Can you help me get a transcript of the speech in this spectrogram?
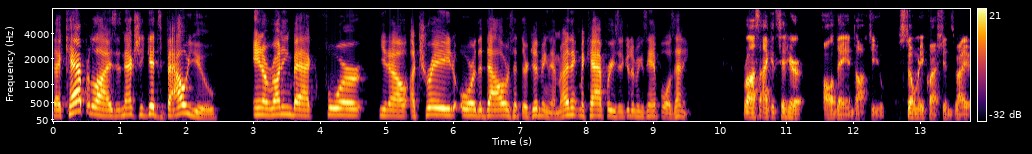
that capitalizes and actually gets value in a running back for you know a trade or the dollars that they're giving them. And I think McCaffrey is as good of an example as any. Ross, I could sit here all day and talk to you. So many questions, right?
